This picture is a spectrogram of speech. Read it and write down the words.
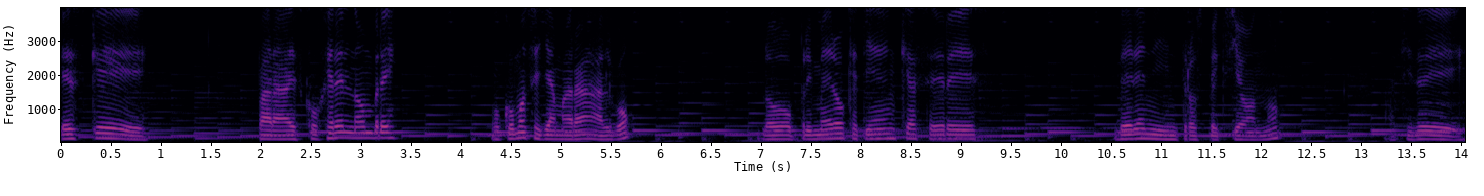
es que para escoger el nombre o cómo se llamará algo, lo primero que tienen que hacer es ver en introspección, ¿no? Así de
